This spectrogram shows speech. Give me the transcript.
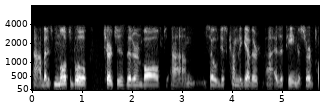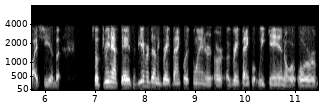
Uh, but it's multiple churches that are involved, um, so just come together uh, as a team to serve twice a year. But so three and a half days. Have you ever done a great banquet, Wayne, or, or a great banquet weekend, or or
